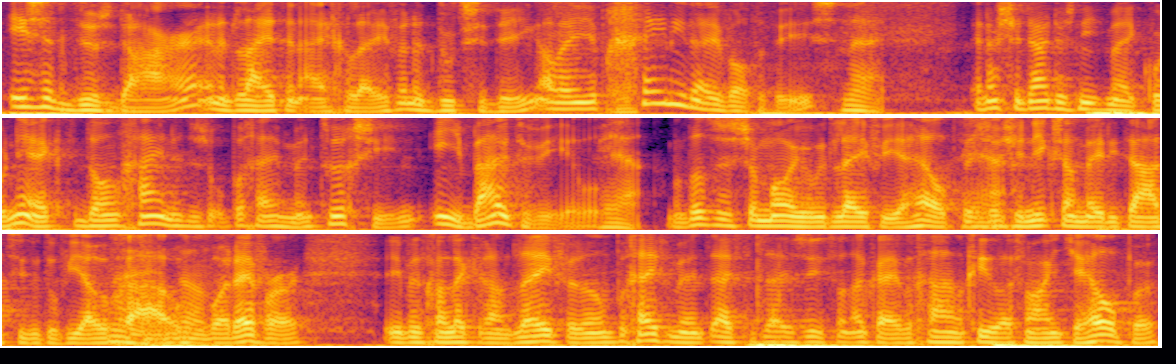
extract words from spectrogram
is het dus daar en het leidt een eigen leven en het doet zijn ding. Alleen je hebt geen idee wat het is. Nee. En als je daar dus niet mee connect, dan ga je het dus op een gegeven moment terugzien in je buitenwereld. Ja. Want dat is dus zo mooi hoe het leven je helpt. Dus Ja. als je niks aan meditatie doet of yoga Nee, dan- of whatever, je bent gewoon lekker aan het leven, dan op een gegeven moment heeft het leven zoiets van, oké, we gaan Giel even een handje helpen.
